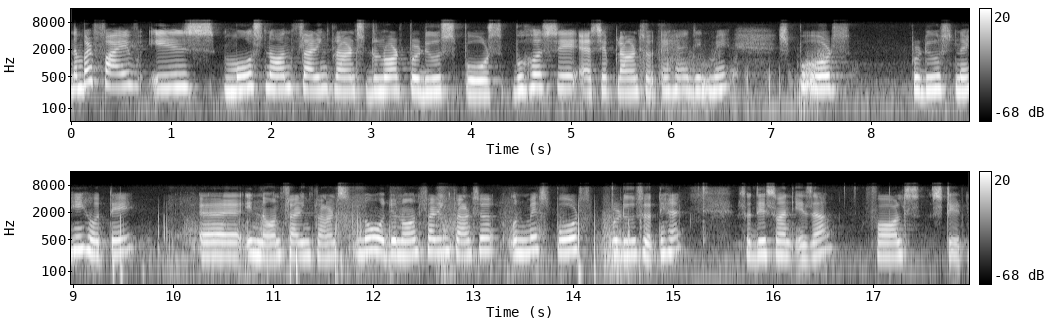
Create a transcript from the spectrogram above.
number five is most non flowering plants do not produce spores बहुत से ऐसे प्लांट्स होते हैं जिनमें स्पोर्स प्रोड्यूस नहीं होते in non flowering plants no जो नॉन फ्लारिंग प्लांट्स हैं, उनमें स्पोर्स प्रोड्यूस होते हैं. So this one is a false statement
